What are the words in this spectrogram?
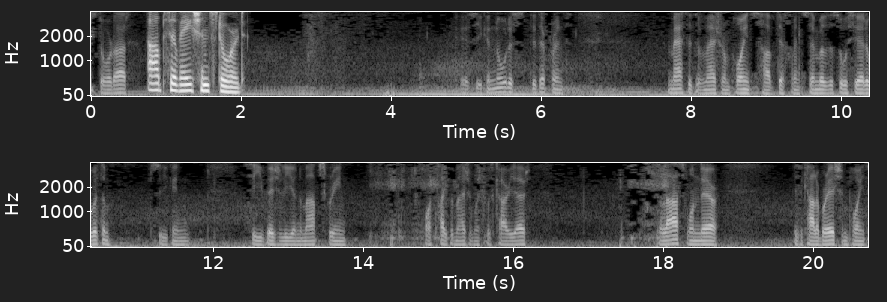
Store that. Observation stored. Okay, so you can notice the different methods of measuring points have different symbols associated with them. So you can see visually on the map screen what type of measurement was carried out. The last one there is a calibration point.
